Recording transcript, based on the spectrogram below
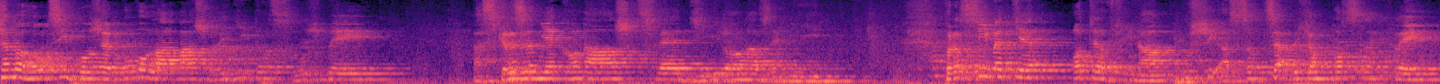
Všemohoucí Bože, povoláváš lidi do služby a skrze mě konáš své dílo na zemi. Prosíme tě, otevři nám uši a srdce, abychom poslechli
